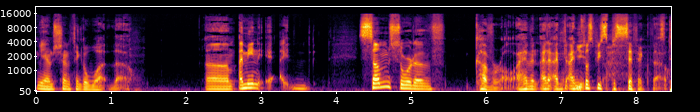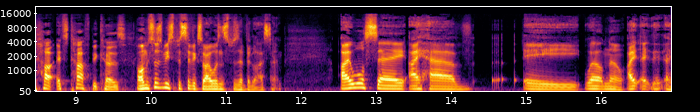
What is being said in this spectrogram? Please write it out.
Yeah, I'm just trying to think of what though. Um, I mean, I, some sort of coverall. I haven't. I, I'm, I'm You- supposed to be specific though. Tough. It's tough because Oh, I'm supposed to be specific, so I wasn't specific last time. I will say I have a well, no, I I, I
